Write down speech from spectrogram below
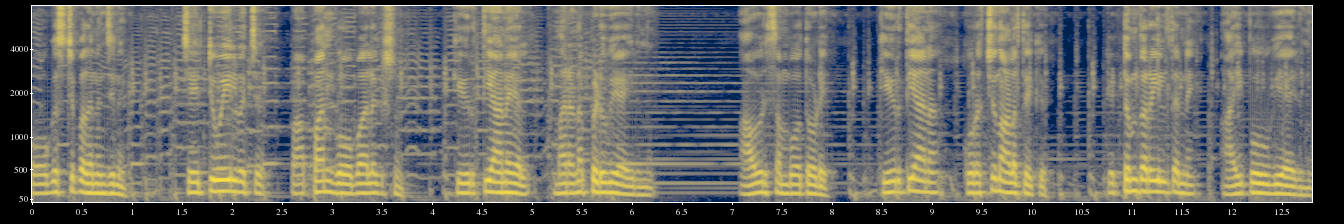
ഓഗസ്റ്റ് പതിനഞ്ചിന് ചേറ്റുവയിൽ വെച്ച് പാപ്പാൻ ഗോപാലകൃഷ്ണൻ കീർത്തിയാനയാൽ മരണപ്പെടുകയായിരുന്നു. ആ ഒരു സംഭവത്തോടെ കീർത്തിയാന കുറച്ചു നാളത്തേക്ക് കെട്ടുംതറയിൽ തന്നെ ആയിപ്പോവുകയായിരുന്നു.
